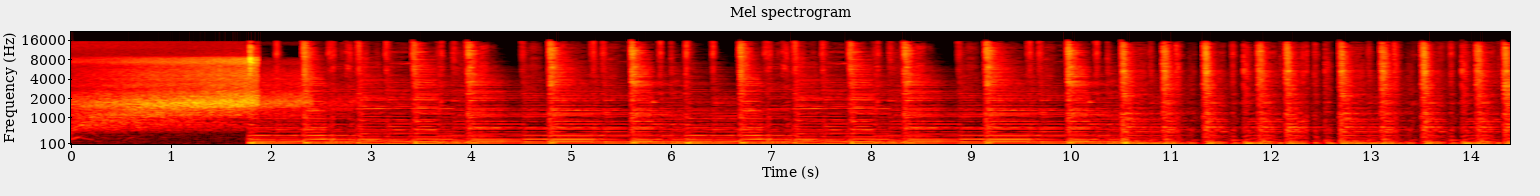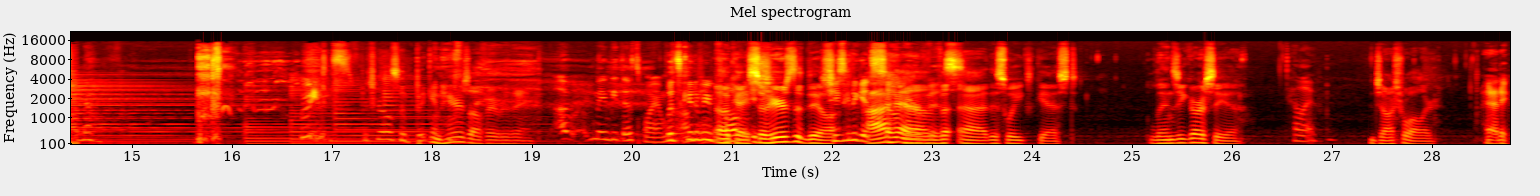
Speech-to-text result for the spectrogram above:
also picking hairs off everything. Uh, maybe that's why I'm. What's going to be problem? Okay, so she- here's the deal. she's gonna get I so have nervous. Uh, this week's guest, Lindsay Garcia, Hello. Josh Waller. Hattie.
